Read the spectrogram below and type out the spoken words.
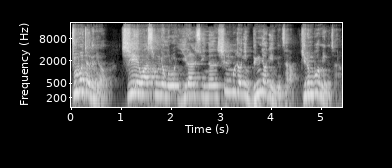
두 번째는요. 지혜와 성령으로 일할 수 있는 실무적인 능력이 있는 사람, 기름 부음이 있는 사람.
